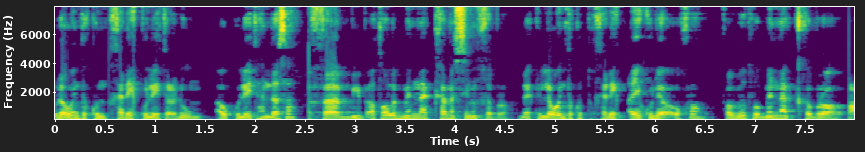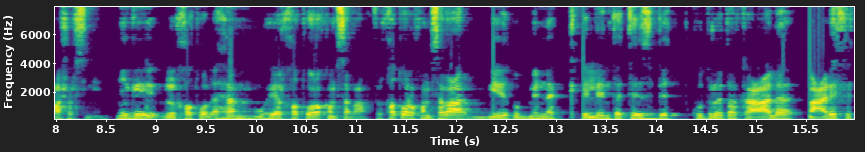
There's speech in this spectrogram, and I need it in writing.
ولو أنت كنت خريج كلية علوم أو كلية هندسة فبيبقى طالب منك خمس سنين خبرة. لكن لو أنت كنت خريج أي كلية أخرى فبيطلب منك خبرة 10 سنين. نيجي للخطوة الاهم وهي الخطوة رقم 7 في الخطوة رقم 7 بيطلب منك اللي أنت تثبت قدرتك على معرفة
